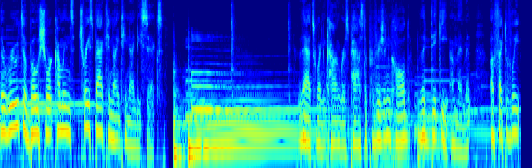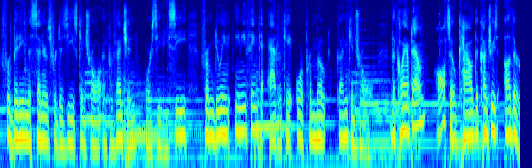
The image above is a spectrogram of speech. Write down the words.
The roots of both shortcomings trace back to 1996. That's when Congress passed a provision called the Dickey Amendment, effectively forbidding the Centers for Disease Control and Prevention, or CDC, from doing anything to advocate or promote gun control. The clampdown also cowed the country's other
